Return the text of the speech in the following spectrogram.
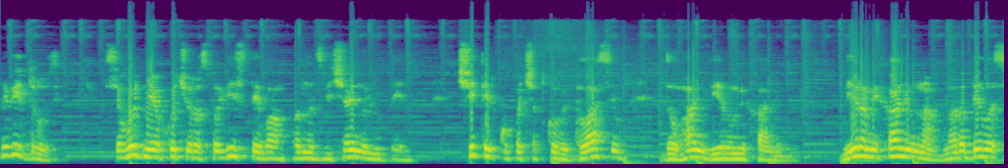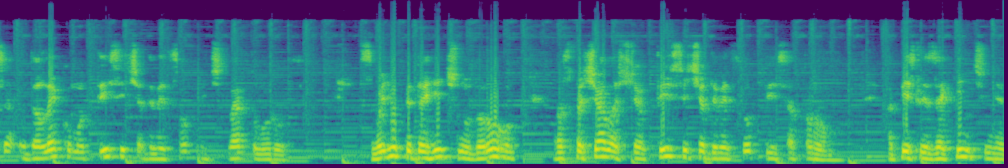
Привіт, друзі! Сьогодні я хочу розповісти вам про надзвичайну людину, вчительку початкових класів Довгань Віру Михайлівну. Віра Михайлівна народилася у далекому 1904 році. Свою педагогічну дорогу розпочала ще в 1952 а після закінчення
